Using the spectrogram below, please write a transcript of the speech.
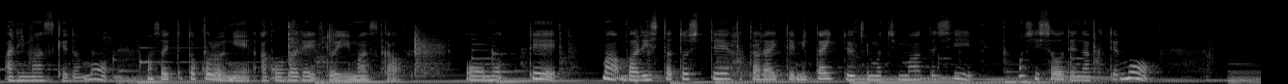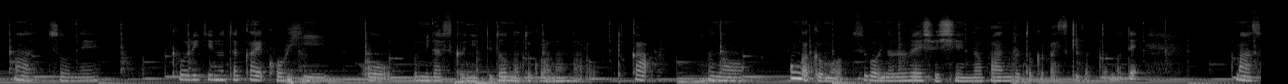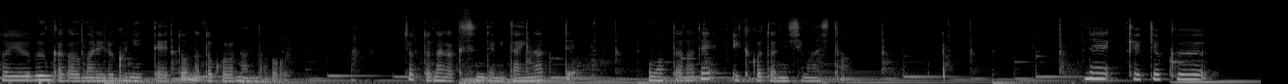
ありますけども、まあ、そういったところに憧れといいますかを持って、まあ、バリスタとして働いてみたいという気持ちもあったしもしそうでなくてもまあそうねクオリティの高いコーヒーを生み出す国ってどんなところなんだろうとかその音楽もすごいノルウェー出身のバンドとかが好きだったのでまあそういう文化が生まれる国ってどんなところなんだろう。ちょっと長く住んでみたいなって思ったので行くことにしました。で結局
